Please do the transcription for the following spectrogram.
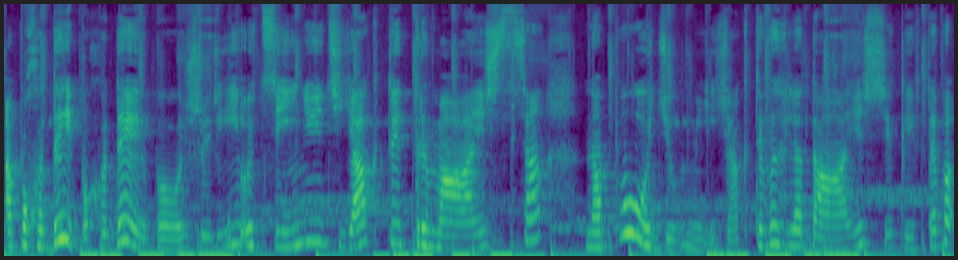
а походи, походи, бо журі оцінюють, як ти тримаєшся на подіумі, як ти виглядаєш, який в тебе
